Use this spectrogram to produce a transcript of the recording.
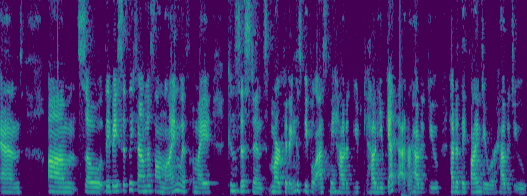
And um, so they basically found us online with my consistent marketing because people ask me how did you how do you get that? Or how did you how did they find you? Or how did you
